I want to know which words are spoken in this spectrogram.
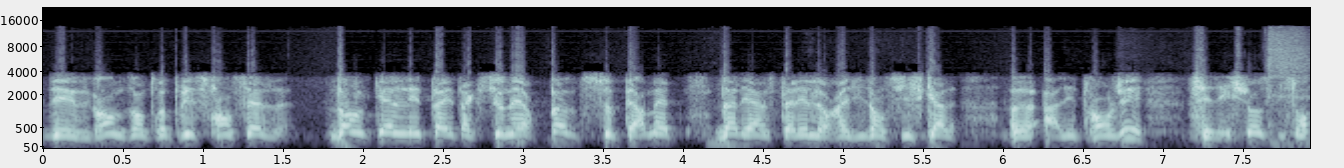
des, grandes entreprises françaises dans lequel l'État est actionnaire peuvent se permettre d'aller installer leur résidence fiscale euh, à l'étranger, c'est des choses qui sont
